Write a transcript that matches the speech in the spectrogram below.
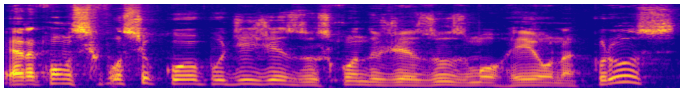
era como se fosse o corpo de Jesus. Quando Jesus morreu na cruz,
